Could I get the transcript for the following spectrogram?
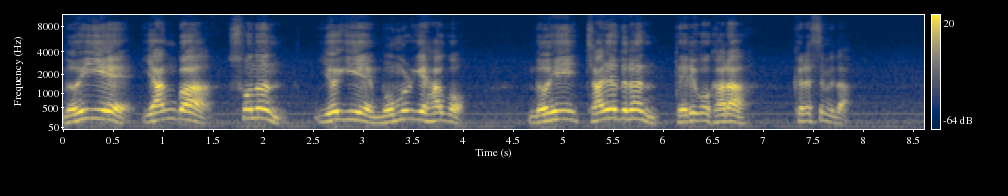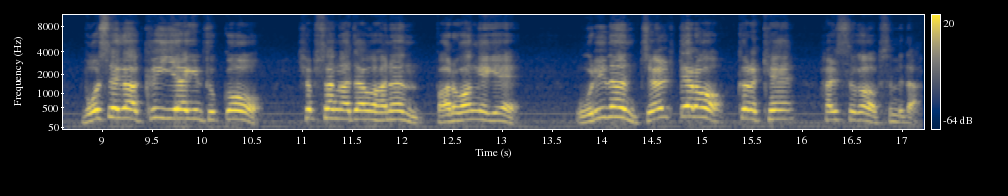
너희의 양과 소는 여기에 머물게 하고 너희 자녀들은 데리고 가라. 그랬습니다. 모세가 그 이야기를 듣고 협상하자고 하는 바로 왕에게 우리는 절대로 그렇게 할 수가 없습니다.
